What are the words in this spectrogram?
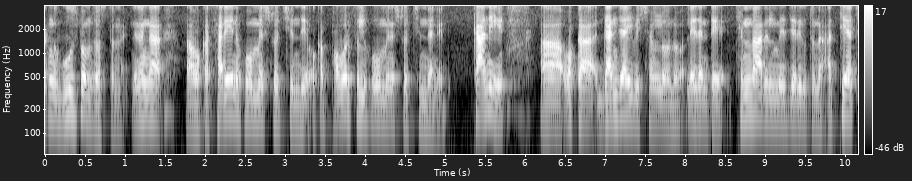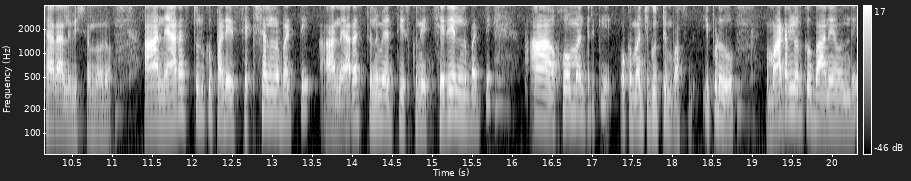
రకంగా గూస్ బంప్స్ వస్తున్నాయి. నిజంగా ఒక సరైన హోమ్ మినిస్టర్ వచ్చింది ఒక పవర్ఫుల్ హోమ్ మినిస్టర్ వచ్చింది అనేది. కానీ ఒక గంజాయి విషయంలోనో లేదంటే చిన్నారుల మీద జరుగుతున్న అత్యాచారాల విషయంలోనో ఆ నేరస్తులకు పడే శిక్షలను బట్టి ఆ నేరస్తుల మీద తీసుకునే చర్యలను బట్టి ఆ హోంమంత్రికి ఒక మంచి గుర్తింపు వస్తుంది. ఇప్పుడు మాటల వరకు బాగానే ఉంది.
